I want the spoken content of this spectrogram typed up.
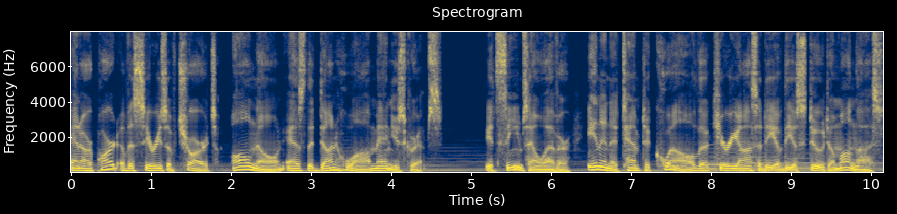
and are part of a series of charts all known as the Dunhuang manuscripts. It seems, however, in an attempt to quell the curiosity of the astute among us,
